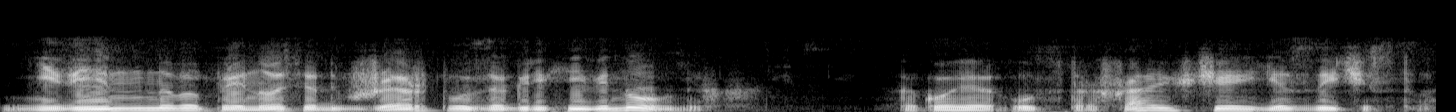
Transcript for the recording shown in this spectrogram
невинного приносят в жертву за грехи виновных. Какое устрашающее язычество!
